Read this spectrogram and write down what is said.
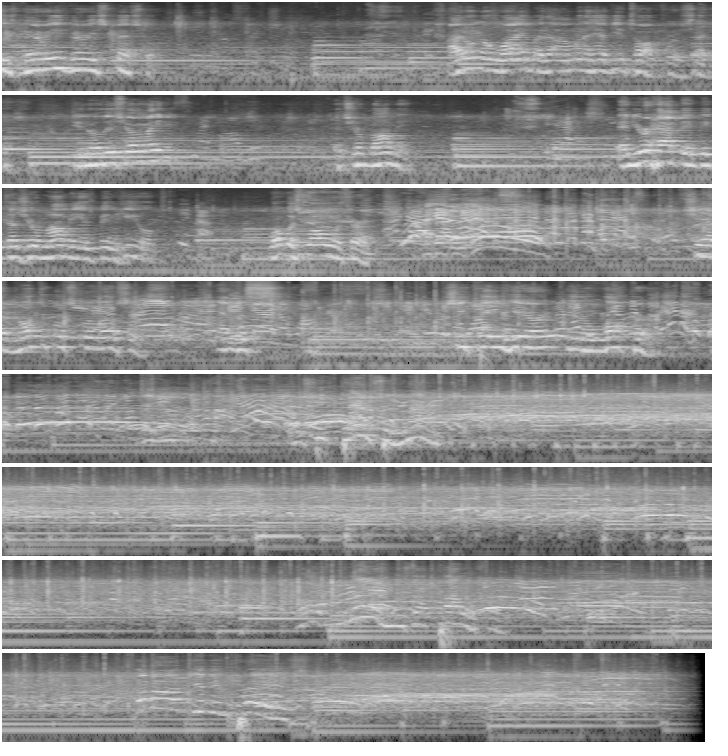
This is very, very special. I don't know why, but I'm going to have you talk for a second. Do you know this young lady? It's your mommy. Yeah. And you're happy because your mommy has been healed. Yeah. What was wrong with her? I got MS. She had multiple sclerosis. And she Came here in a walker. She came here with she a walker. She's dancing now. Oh, Come on, give him praise.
